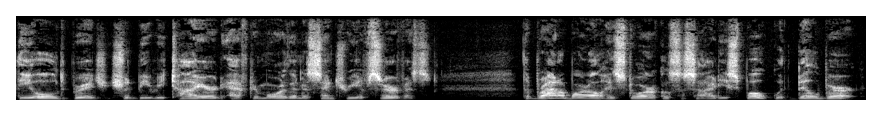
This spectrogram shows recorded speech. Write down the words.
the old bridge should be retired after more than a century of service. The Brattleboro Historical Society spoke with Bill Burke,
